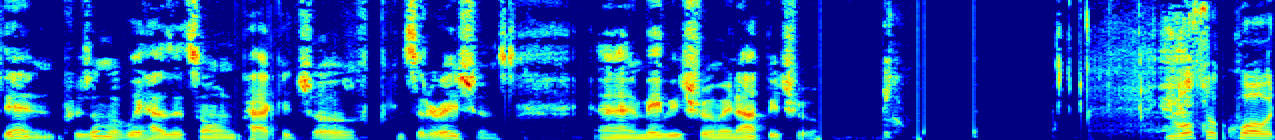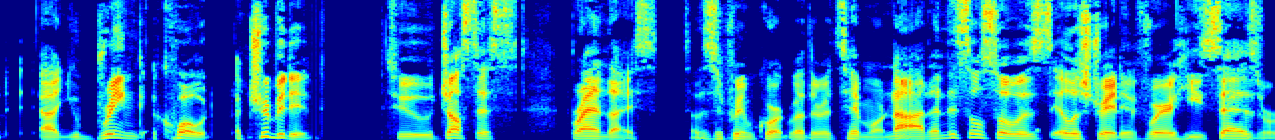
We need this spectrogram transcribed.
din presumably has its own package of considerations, and may be true, may not be true. You also quote, uh, you bring a quote attributed to Justice Brandeis of the Supreme Court, whether it's him or not. And this also is illustrative, where he says, or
